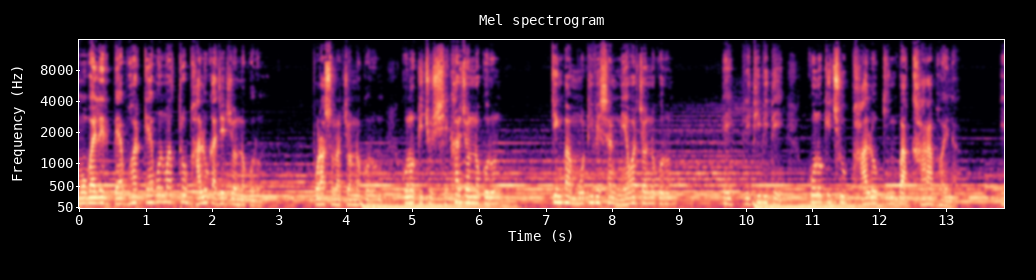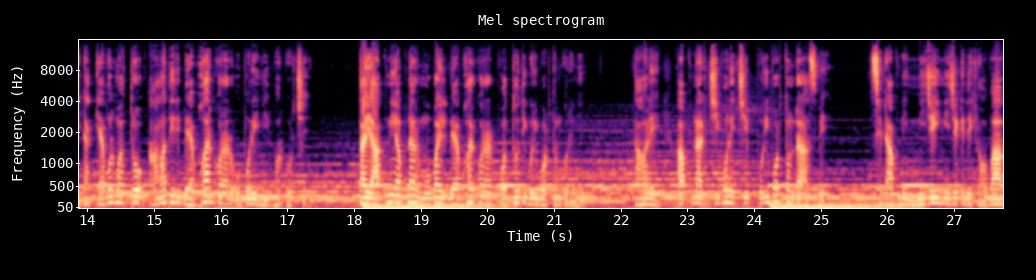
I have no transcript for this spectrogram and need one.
মোবাইলের ব্যবহার কেবলমাত্র ভালো কাজের জন্য করুন। পড়াশোনার জন্য করুন, কোনো কিছু শেখার জন্য করুন, কিংবা মোটিভেশন নেওয়ার জন্য করুন। এই পৃথিবীতে কোনো কিছু ভালো কিংবা খারাপ হয় না। এটা কেবলমাত্র আমাদের ব্যবহার করার উপরেই নির্ভর করছে। তাই আপনি আপনার মোবাইল ব্যবহার করার পদ্ধতি পরিবর্তন করে নিন। তাহলে আপনার জীবনে যে পরিবর্তনটা আসবে, সেটা আপনি নিজেই নিজেকে দেখে অবাক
